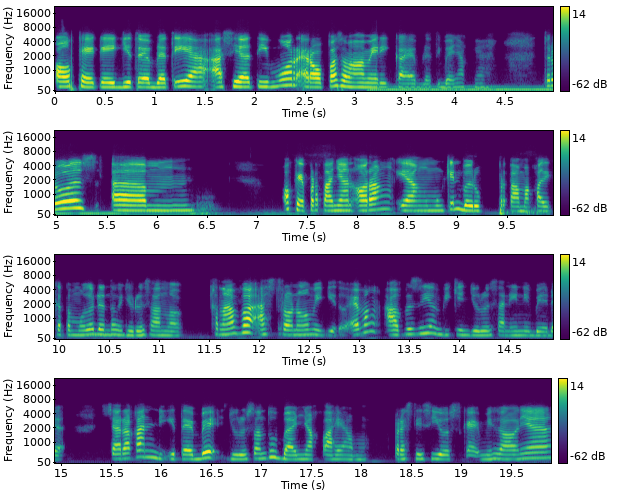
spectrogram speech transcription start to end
Oke, kayak gitu ya. Berarti ya Asia Timur, Eropa, sama Amerika ya berarti banyaknya. Terus, em, oke pertanyaan orang yang mungkin baru pertama kali ketemu lo dan tahu jurusan lo. Kenapa astronomi gitu? Emang apa sih yang bikin jurusan ini beda? Secara kan di ITB jurusan tuh banyak lah yang prestisius. Kayak misalnya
